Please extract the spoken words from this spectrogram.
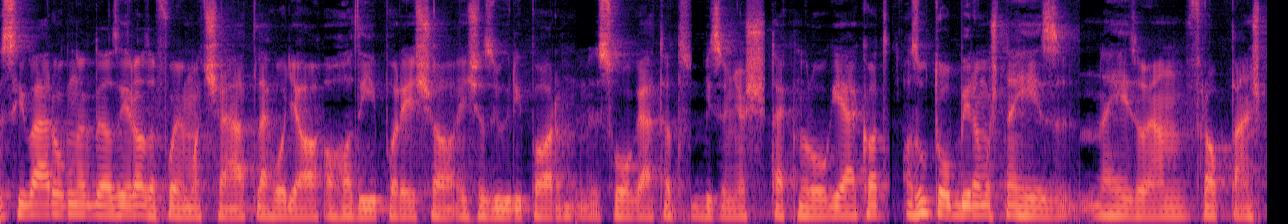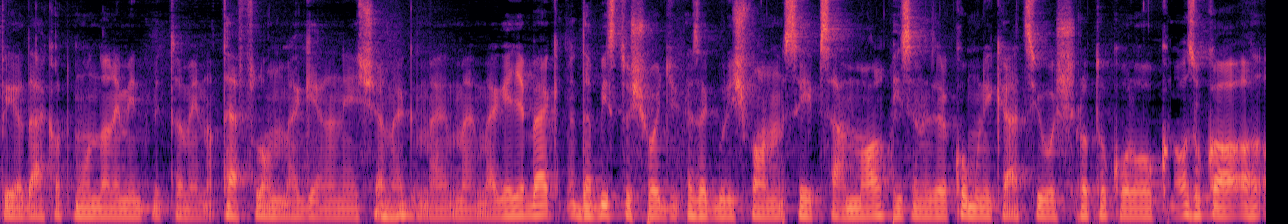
szivárognak, de azért az a folyamat se állt le, hogy a, a hadipar és, a, és az űripar szolgáltat bizonyos technológiákat. Az utóbbira most nehéz, nehéz olyan frappáns példákat mondani, mint mit tudom én, a teflon megjelenése, meg, meg, meg, meg egyebek, de biztos, hogy ezekből is van szép számmal, hiszen ezek a kommunikációs protokollok, azok a,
